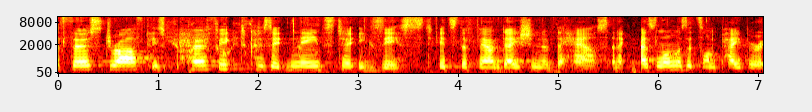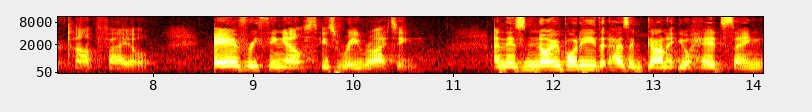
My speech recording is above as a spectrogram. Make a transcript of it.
a first draft is perfect because it needs to exist. It's the foundation of the house. And it, as long as it's on paper, it can't fail. Everything else is rewriting. And there's nobody that has a gun at your head saying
